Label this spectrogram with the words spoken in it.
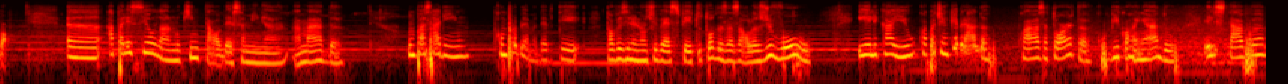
Bom, uh, apareceu lá no quintal dessa minha amada um passarinho com problema. Deve ter, talvez ele não tivesse feito todas as aulas de voo e ele caiu com a patinha quebrada, com a asa torta, com o bico arranhado. Ele estava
